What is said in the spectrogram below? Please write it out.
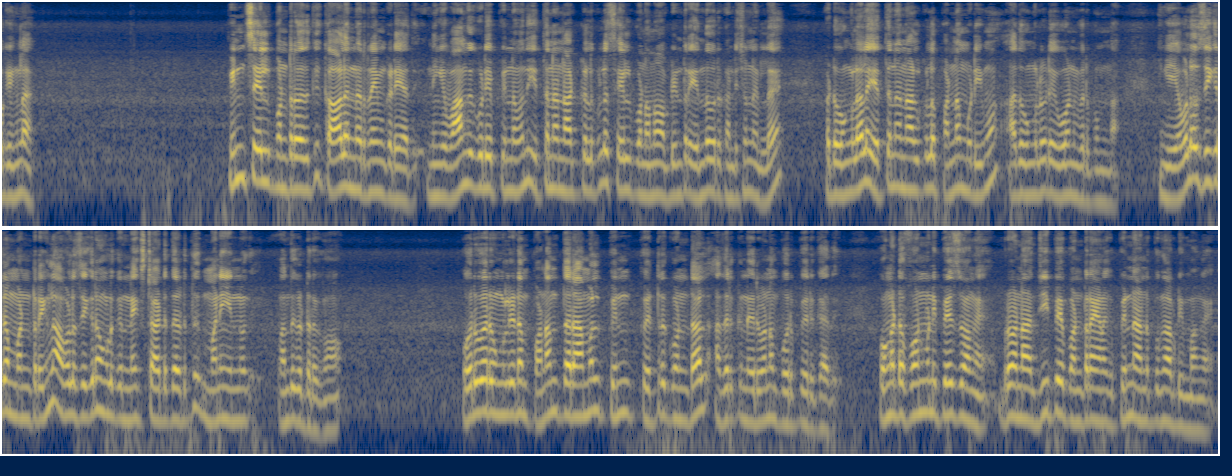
ஓகேங்களா? பின் சேல் பண்ணுறதுக்கு கால நிர்ணயம் கிடையாது. நீங்கள் வாங்கக்கூடிய பின்னை வந்து இத்தனை நாட்களுக்குள்ளே சேல் பண்ணணும் அப்படின்ற எந்த ஒரு கண்டிஷனும் இல்லை. பட் உங்களால் எத்தனை நாளுக்குள்ளே பண்ண முடியுமோ அது உங்களுடைய ஓன் விருப்பம் தான் நீங்கள் எவ்வளோ சீக்கிரம் பண்ணுறீங்களோ அவ்வளோ சீக்கிரம் உங்களுக்கு நெக்ஸ்ட் அடுத்தடுத்து மணி இன்வெ வந்துக்கிட்டு இருக்கும். ஒருவர் உங்களிடம் பணம் தராமல் பின் பெற்றுக்கொண்டால் அதற்கு நிறுவனம் பொறுப்பு இருக்காது. உங்கள்கிட்ட ஃபோன் பண்ணி பேசுவாங்க ப்ரோ நான் ஜிபே பண்ணுறேன் எனக்கு பின் அனுப்புங்க அப்படிம்பாங்க.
